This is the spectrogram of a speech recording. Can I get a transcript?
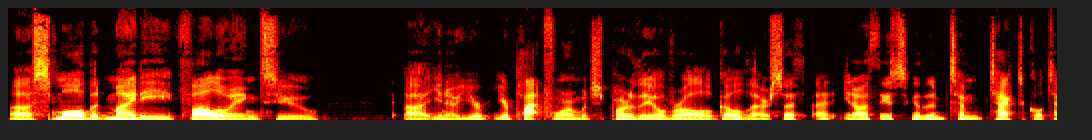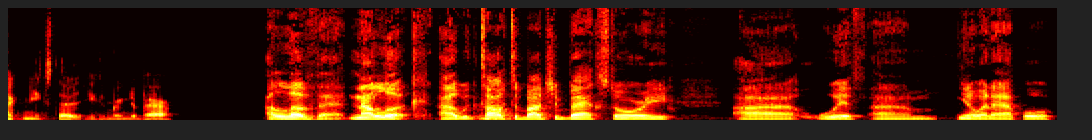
uh, small but mighty following to uh, you know your your platform, which is part of the overall goal there. So, I, you know, I think it's some of the tactical techniques there that you can bring to bear. I love that. Now, look, uh, we talked about your backstory uh, with um, you know at Apple.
